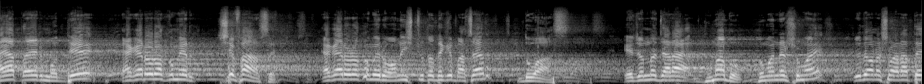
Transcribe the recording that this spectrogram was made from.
আয়াতের মধ্যে এগারো রকমের শেফা আছে, এগারো রকমের অনিষ্টতা থেকে বাঁচার দোয়া আছে। এজন্য যারা ঘুমাবো, ঘুমানোর সময়, যদি অনেক সময় রাতে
